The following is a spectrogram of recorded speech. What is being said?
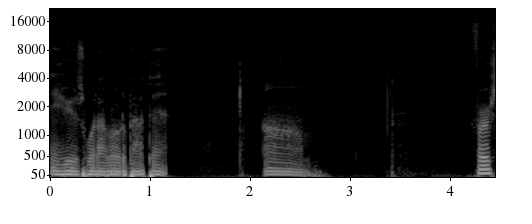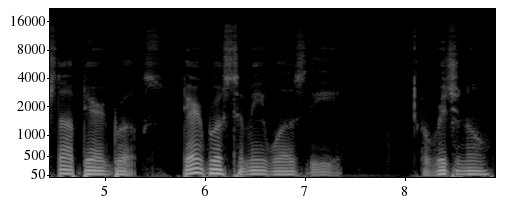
And here's what I wrote about that. Um, first up, Derrick Brooks. Derrick Brooks to me was the original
